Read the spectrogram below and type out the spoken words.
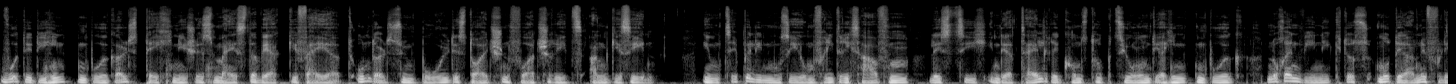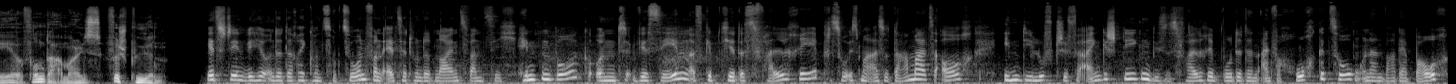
wurde die Hindenburg als technisches Meisterwerk gefeiert und als Symbol des deutschen Fortschritts angesehen. Im Zeppelin-Museum Friedrichshafen lässt sich in der Teilrekonstruktion der Hindenburg noch ein wenig das moderne Flair von damals verspüren. Jetzt stehen wir hier unter der Rekonstruktion von LZ 129 Hindenburg und wir sehen, es gibt hier das Fallreb. So ist man also damals auch in die Luftschiffe eingestiegen. Dieses Fallreb wurde dann einfach hochgezogen und dann war der Bauch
